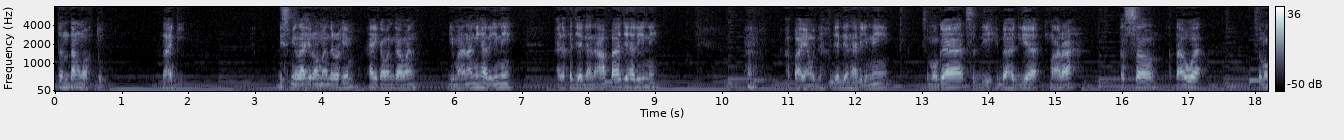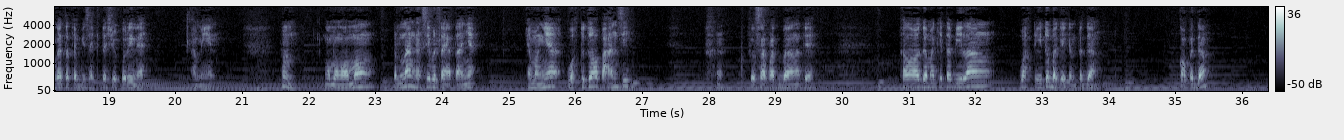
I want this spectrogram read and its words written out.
tentang waktu. Lagi. Bismillahirrahmanirrahim. Hai kawan-kawan. Gimana nih hari ini? Ada kejadian apa aja hari ini? Apa yang udah kejadian hari ini? Semoga sedih, bahagia, marah, kesel, ketawa. Semoga tetap bisa kita syukurin ya. Amin. Hmm, ngomong-ngomong, pernah nggak sih bertanya-tanya, emangnya waktu itu apaan sih? Filsafat banget ya. Kalau agama kita bilang waktu itu bagaikan pedang. Kok pedang?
